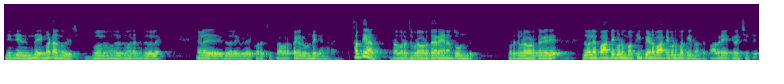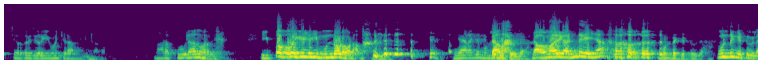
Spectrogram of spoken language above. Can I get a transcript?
ചേച്ചി എന്ത് എങ്ങോട്ടാന്ന് ചോദിച്ചു? ഇപ്പോൾ പറഞ്ഞതുപോലെ ഞങ്ങൾ ഇതുപോലെ ഇവിടെ കുറച്ച് പ്രവർത്തകരുണ്ട് ഞങ്ങളുടെ സത്യമാണ്. കുറച്ച് പ്രവർത്തകർ അതിനകത്തുണ്ട്. കുറച്ച് പ്രവർത്തകർ ഇതുപോലെ പാർട്ടി കുടുംബം സി പി ഐയുടെ പാർട്ടി കുടുംബത്തിൽ നിന്ന് അപ്പോൾ അവരെയൊക്കെ വെച്ചിട്ട് ചേർത്തൊരു ചെറിയ യൂണിറ്റ് ഇടാൻ വേണ്ടിയിട്ടാണ്. നടക്കൂല എന്ന് പറഞ്ഞു. ഇപ്പൊ പോയി കഴിഞ്ഞാൽ ഈ മുണ്ടോട് ഓടാം. ലവന്മാര് കണ്ടു കഴിഞ്ഞാൽ മുണ്ടും കിട്ടൂല. മുണ്ടും കിട്ടൂല.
